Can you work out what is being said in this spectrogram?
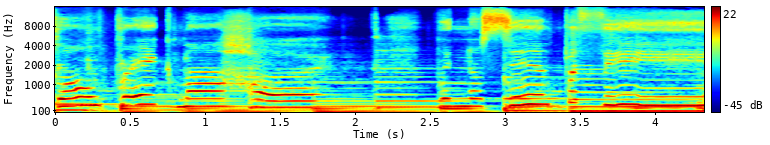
Don't break my heart with no sympathy.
